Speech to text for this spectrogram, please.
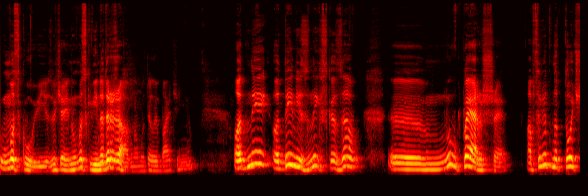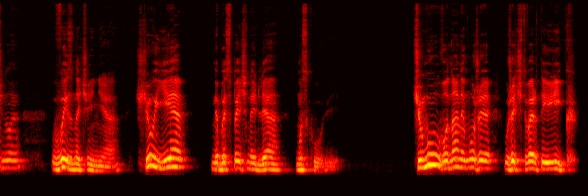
в Московії, звичайно, в Москві на державному телебаченні. Одни, один із них сказав, е, ну, вперше, абсолютно точне визначення, що є небезпечне для Московії. Чому вона не може уже четвертий рік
